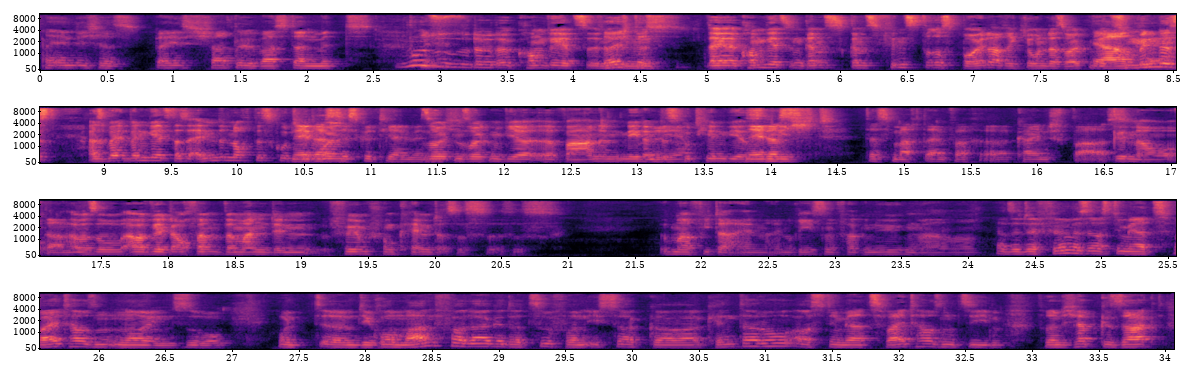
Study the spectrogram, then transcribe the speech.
eine indische Space Shuttle, was dann mit... Da, da kommen wir jetzt in... Das da kommen wir jetzt in ganz, ganz finstere Spoiler-Region. Da sollten ja, wir zumindest, okay. also wenn, wenn wir jetzt das Ende noch diskutieren nee, das wollen, diskutieren wir sollten, nicht. sollten wir äh, warnen. Nee, dann nee. diskutieren wir es nee, nicht das macht einfach äh, keinen Spaß. Genau. Dann. Aber so, aber wirkt auch, wenn, wenn man den Film schon kennt, es ist, es ist immer wieder ein, ein Riesenvergnügen. Also. also der Film ist aus dem Jahr 2009 so. Und ähm, die Romanvorlage dazu von Isaka Kentaro aus dem Jahr 2007. So, und ich habe gesagt,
